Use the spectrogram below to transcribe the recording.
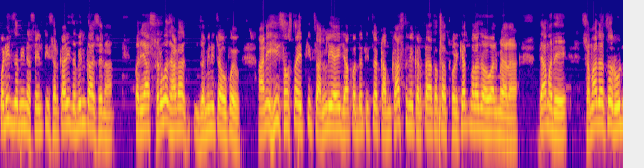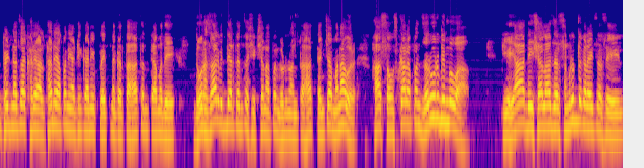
पडीत जमीन असेल ती सरकारी जमीन का असेना पण या सर्व झाडा जमिनीचा उपयोग. आणि ही संस्था इतकी चांगली आहे ज्या पद्धतीचं कामकाज तुम्ही करतात आता थोडक्यात मला जो अहवाल मिळाला त्यामध्ये समाजाचं ऋण फेडण्याचा खऱ्या अर्थाने आपण या ठिकाणी प्रयत्न करत आहात आणि त्यामध्ये दोन हजार विद्यार्थ्यांचं शिक्षण आपण घडून आणत आहात. त्यांच्या मनावर हा संस्कार आपण जरूर बिंबवा की या देशाला जर समृद्ध करायचं असेल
